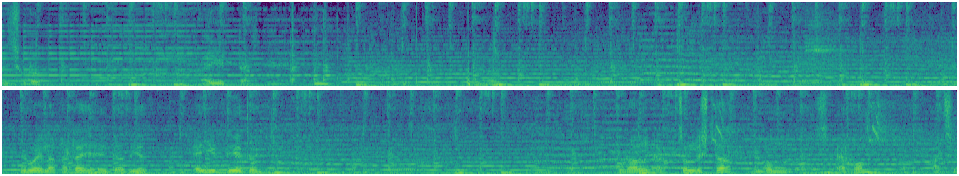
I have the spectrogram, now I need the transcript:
এই এই ইটটাই পুরো এলাকাটাই এইটা দিয়ে, এই ইট দিয়ে তৈরি। টোটাল একচল্লিশটা গম এখন আছে।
